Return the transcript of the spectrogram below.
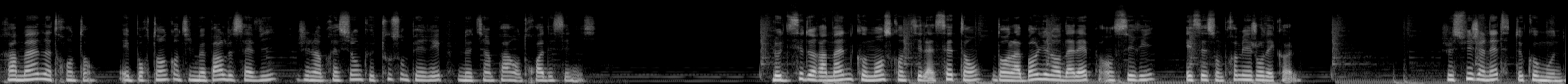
Raman a 30 ans, et pourtant quand il me parle de sa vie, j'ai l'impression que tout son périple ne tient pas en trois décennies. L'odyssée de Raman commence quand il a 7 ans, dans la banlieue nord d'Alep, en Syrie, et c'est son premier jour d'école. Je suis Jeannette de Commune,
